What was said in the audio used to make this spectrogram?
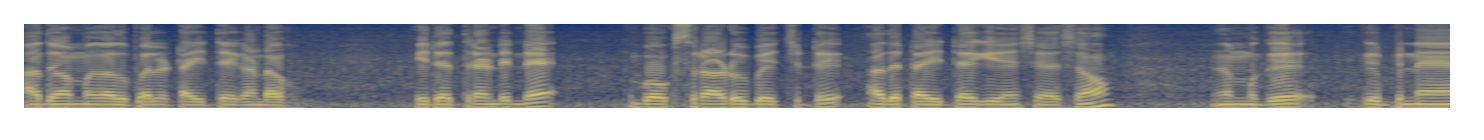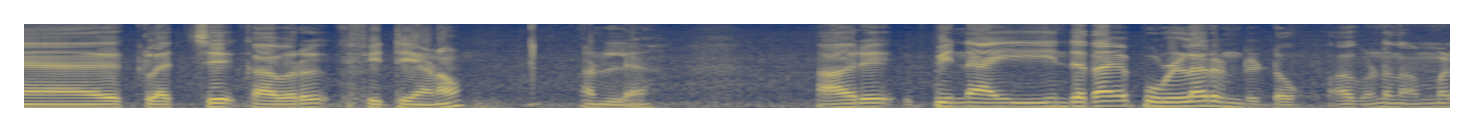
അത് നമുക്ക് അതുപോലെ ടൈറ്റായി കണ്ടാവും. ഇരുപത്തിരണ്ടിന്റെ ബോക്സ് റാഡ് ഉപയോഗിച്ചിട്ട് അത് ടൈറ്റ് ആക്കിയതിന് ശേഷം നമുക്ക് പിന്നെ ക്ലച്ച് കവർ ഫിറ്റ് ചെയ്യണം. കണ്ടില്ലേ? ആ ഒരു പിന്നെ അതിന്റെതായ പുള്ളർ ഉണ്ട് കേട്ടോ അതുകൊണ്ട് നമ്മൾ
